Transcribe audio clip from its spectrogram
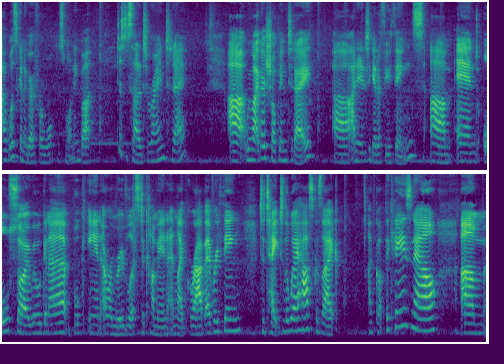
I was gonna go for a walk this morning, but just decided to rain today. Uh, we might go shopping today. Uh, I needed to get a few things. Um, and also we were gonna book in a removalist to come in and like grab everything to take to the warehouse because like I've got the keys now um,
